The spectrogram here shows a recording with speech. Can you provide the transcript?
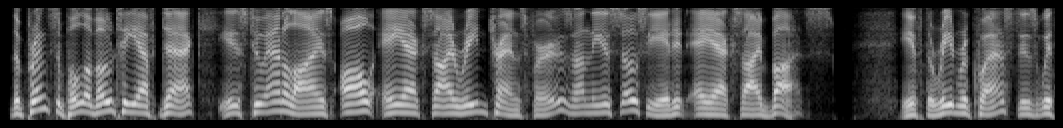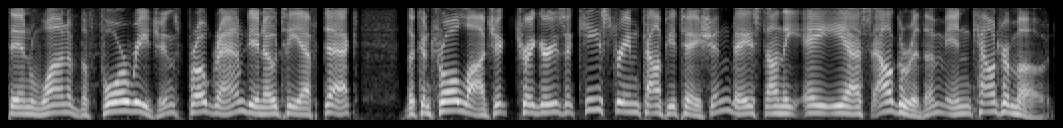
The principle of OTF-DEC is to analyze all AXI read transfers on the associated AXI bus. If the read request is within one of the four regions programmed in OTF-DEC, the control logic triggers a keystream computation based on the AES algorithm in counter mode.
